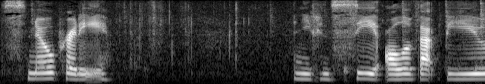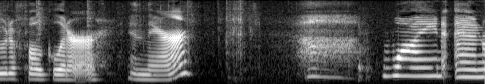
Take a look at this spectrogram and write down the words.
Snow Pretty. And you can see all of that beautiful glitter in there. Wine and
